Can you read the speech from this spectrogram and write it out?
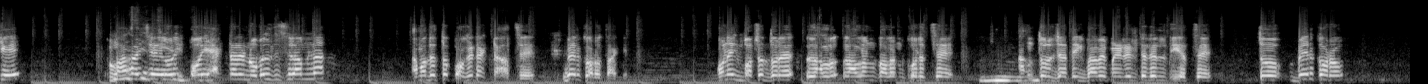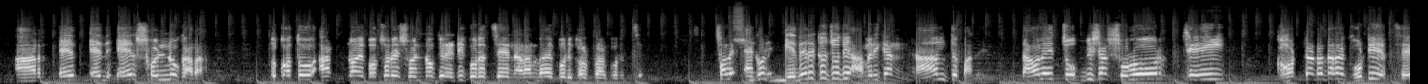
কে ওই ওই একটারে নোবেল দিছিলাম না। আমাদের তো পকেট একটা আছে। বের করো তাকে। অনেক বছর ধরে লাল- লালন পালন করেছে আন্তর্জাতিক ভাবে মেডেল টেডেল দিয়েছে। তো বের করো। আর এর- সৈন্য কারা? তো কত আট নয় বছরের সৈন্যকে রেডি করেছে নানান ভাবে পরিকল্পনা করেছে। ফলে এখন এদেরকে যদি আমেরিকা না আনতে পারে তাহলে চব্বিশ আর ষোলোর যেই ঘটনাটা তারা ঘটিয়েছে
